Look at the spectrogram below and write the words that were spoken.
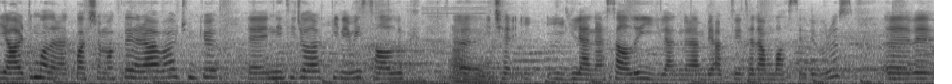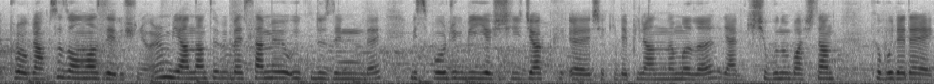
yardım alarak başlamakta yarar var. Çünkü e, netice olarak bir nevi sağlık e, içer, il- ilgilendiren, sağlığı ilgilendiren bir aktiviteden bahsediyoruz. E, ve programsız olmaz diye düşünüyorum. Bir yandan tabii beslenme ve uyku düzenini de bir sporcu gibi yaşayacak e, şekilde planlamalı. Yani kişi bunu baştan kabul ederek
